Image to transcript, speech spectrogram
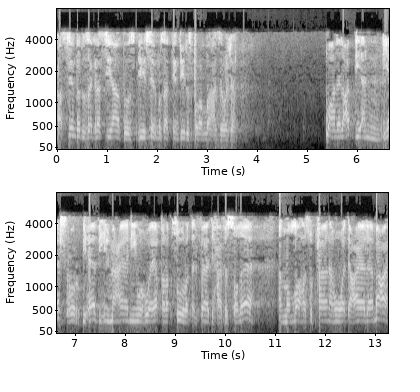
a senda dos agraciados de sermos atendidos por Allah Azza wa Jal. وعلى العبد أن يشعر بهذه المعاني وهو يقرأ سورة الفاتحة في الصلاة أن الله سبحانه وتعالى معه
